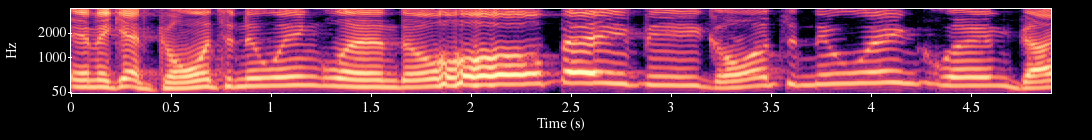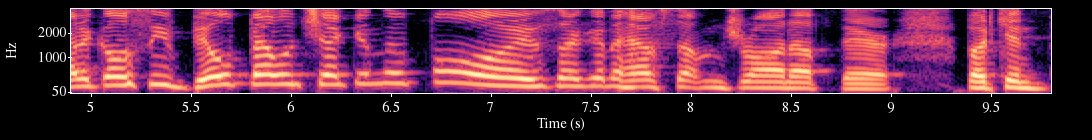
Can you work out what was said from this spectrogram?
and again going to New England. Oh baby, going to New England. Got to go see Bill Belichick and the boys. They're gonna have something drawn up there. But can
